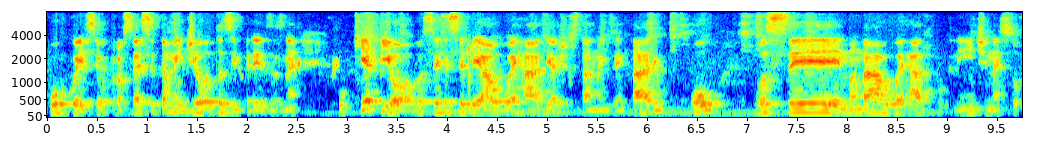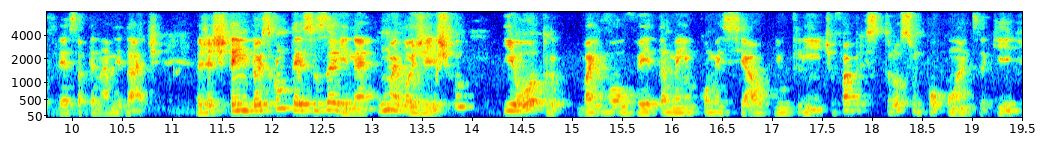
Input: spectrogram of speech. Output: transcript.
Por conhecer o processo e também de outras empresas, né? O que é pior, você receber algo errado e ajustar no inventário, ou você mandar algo errado para o cliente, né? Sofrer essa penalidade. A gente tem dois contextos aí, né? Um é logístico e outro vai envolver também o comercial e o cliente. O Fabrício trouxe um pouco antes aqui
